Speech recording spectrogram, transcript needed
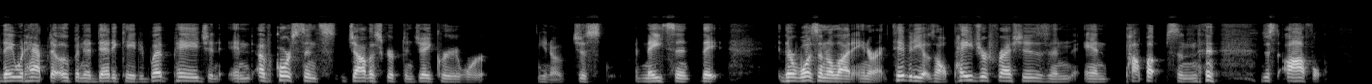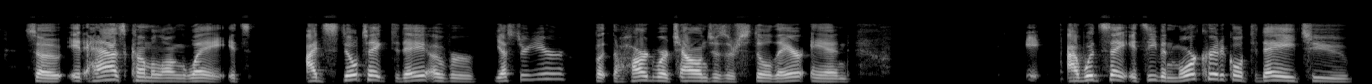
they would have to open a dedicated web page and, and of course since javascript and jquery were you know just nascent they there wasn't a lot of interactivity. It was all page refreshes and and pop-ups and just awful. So it has come a long way. It's i'd still take today over yesteryear but the hardware challenges are still there and it, i would say it's even more critical today to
